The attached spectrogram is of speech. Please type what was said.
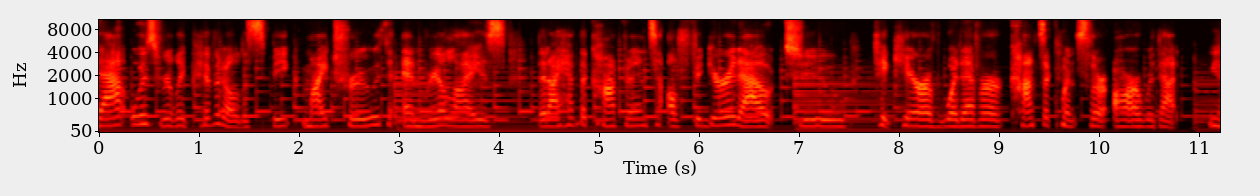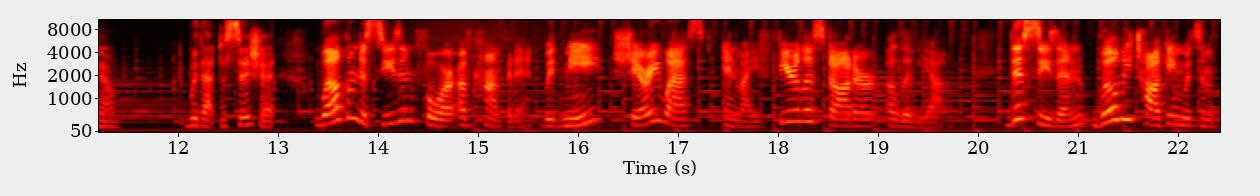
that was really pivotal to speak my truth and realize that I have the confidence I'll figure it out to take care of whatever consequence there are with that, you know, with that decision. Welcome to season four of Confident with me, Sherry West, and my fearless daughter, Olivia. This season, we'll be talking with some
